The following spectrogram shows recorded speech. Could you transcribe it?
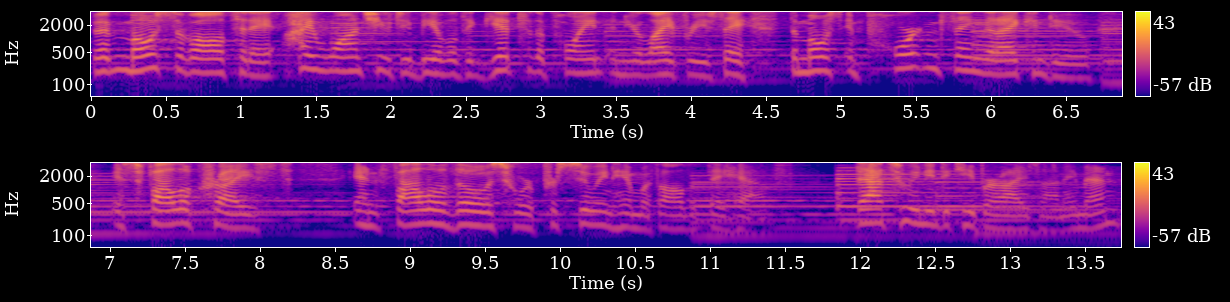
But most of all today, I want you to be able to get to the point in your life where you say, the most important thing that I can do is follow Christ and follow those who are pursuing him with all that they have. That's who we need to keep our eyes on. Amen?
